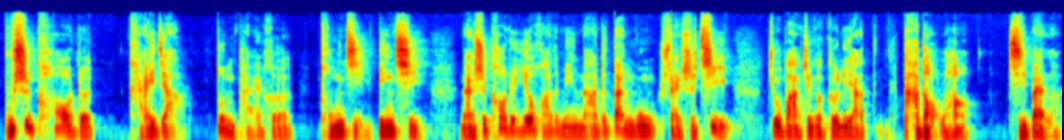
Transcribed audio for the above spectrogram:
不是靠着。铠甲、盾牌和铜戟兵器，乃是靠着耶和华的名，拿着弹弓、甩石器，就把这个歌利亚打倒了，哈，击败了。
